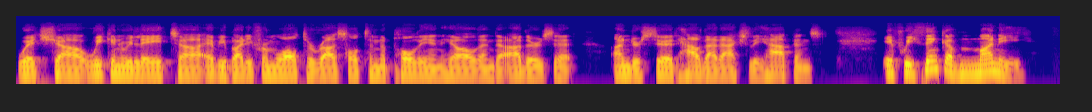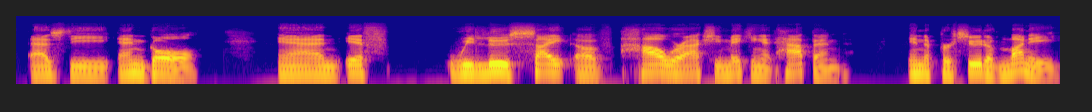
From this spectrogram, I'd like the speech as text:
which uh, we can relate uh, everybody from Walter Russell to Napoleon Hill and to others that understood how that actually happens. If we think of money as the end goal, and if we lose sight of how we're actually making it happen in the pursuit of money,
